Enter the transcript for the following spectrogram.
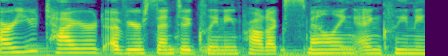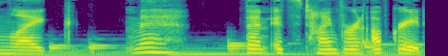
Are you tired of your scented cleaning products smelling and cleaning like meh? Then it's time for an upgrade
